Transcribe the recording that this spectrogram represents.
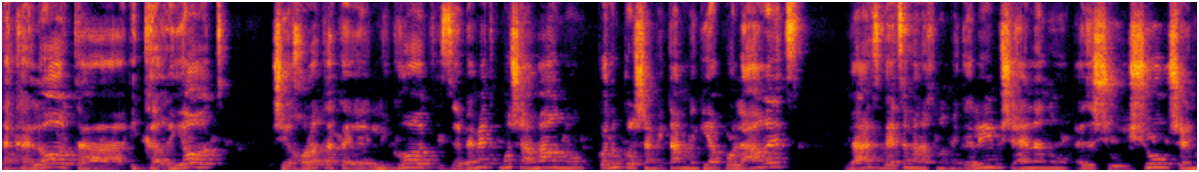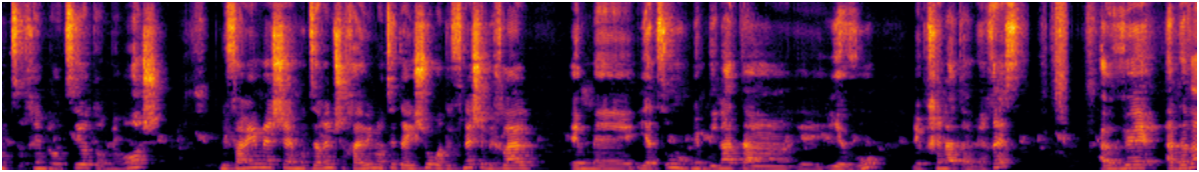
התקלות העיקריות שיכולות לקרות, זה באמת כמו שאמרנו, קודם כל שהמטען מגיע פה לארץ, ואז בעצם אנחנו מגלים שאין לנו איזשהו אישור שהיינו צריכים להוציא אותו מראש, לפעמים יש אה, מוצרים שחייבים להוציא את האישור עוד לפני שבכלל הם אה, יצאו ממדינת היבוא, מבחינת המכס. והדבר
